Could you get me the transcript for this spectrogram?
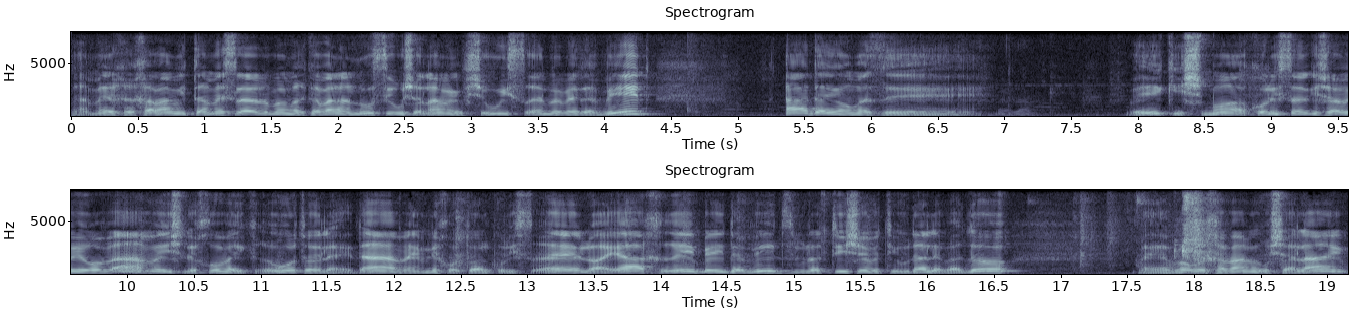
והמלך רחבעם התאמס לעלות במרכבה לנוס ירושלים ויפשעו ישראל בבית דוד עד היום הזה. ויהי כשמוע כל ישראל כשב ירבעם וישלחו ויקראו אותו אל העדה וימליכו אותו על כל ישראל לא היה אחרי בית דוד זולתי שבט יהודה לבדו ויבוא רחבעם מירושלים.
